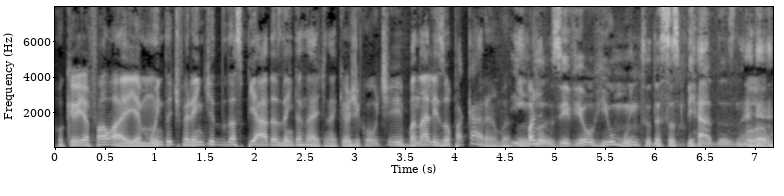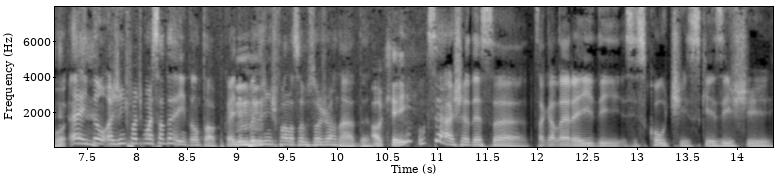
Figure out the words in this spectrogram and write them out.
o que eu ia falar, e é muito diferente das piadas da internet, né? Que hoje coach banalizou pra caramba. E, Pode- inclusive eu rio muito dessas piadas, né? Boa, boa. É, então, a gente pode começar daí, então, tópico. Aí depois Uhum. a gente fala sobre sua jornada. ok. O que você acha dessa, dessa galera aí, de, esses coaches que existe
